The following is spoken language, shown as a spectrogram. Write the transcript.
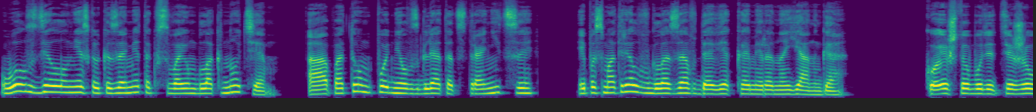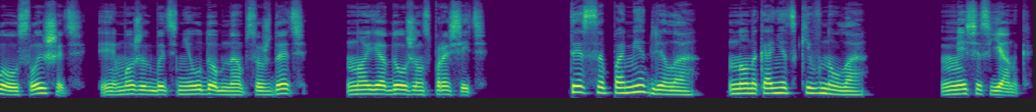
Уолл сделал несколько заметок в своем блокноте, а потом поднял взгляд от страницы и посмотрел в глаза вдове Камерона Янга. «Кое-что будет тяжело услышать и, может быть, неудобно обсуждать, но я должен спросить». Тесса помедлила, но, наконец, кивнула. «Миссис Янг,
